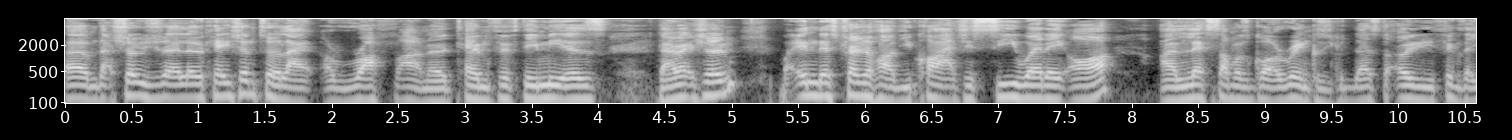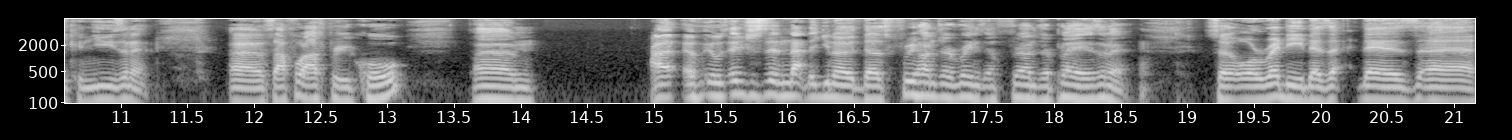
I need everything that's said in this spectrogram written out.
um, that shows you their location to like a rough, I don't know, 10, 15 meters direction. But in this treasure hunt, you can't actually see where they are unless someone's got a ring because that's the only things that you can use in it. Uh, so I thought that was pretty cool. Um, I, it was interesting that, you know, there's 300 rings and 300 players, isn't it? So already there's a, there's, uh,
